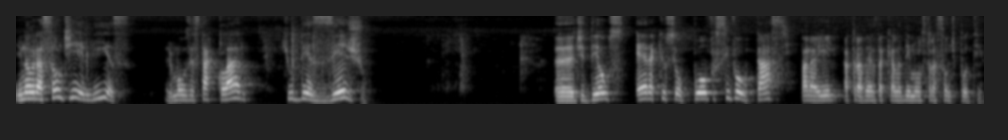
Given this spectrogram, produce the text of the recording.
E na oração de Elias, irmãos, está claro que o desejo uh, de Deus era que o seu povo se voltasse para ele através daquela demonstração de poder.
